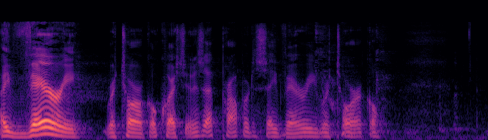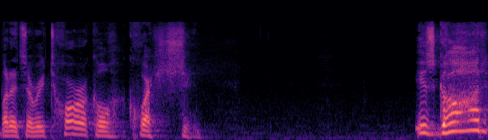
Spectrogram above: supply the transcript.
a very rhetorical question. Is that proper to say very rhetorical? But it's a rhetorical question. Is God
